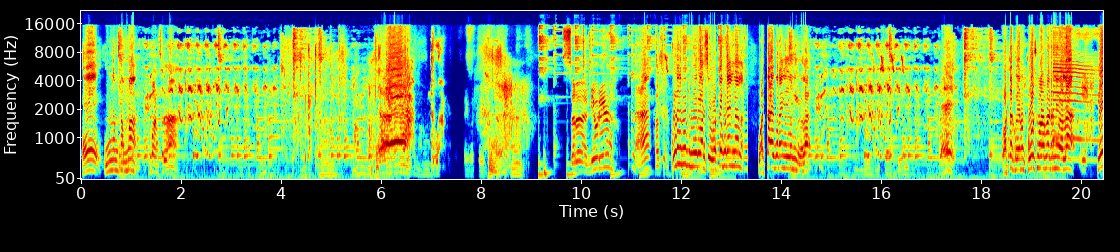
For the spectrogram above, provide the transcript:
ಏ ಇನ್ ನಮ್ ತಮ್ಮ. ಸರ್ ಹಾ ಸರ್. ನೀವ್ರಿ ಕುಡಿದ್ಬಿಟ್ಟು ಮೂರು ವರ್ಷ ಒಟ್ಟ ಬಿಡಂಗಿಲ್ಲ ನಾನು. ಒಟ್ಟ ಆಗಿ ಬರಂಗಿಲ್ಲ ನನಗೆ ಇವೆಲ್ಲ ಏನೋ ಕೋರ್ಸ್ ಮಾಡ್ಬೇಡ್ರಿ ನೀವೆಲ್ಲ? ಏ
